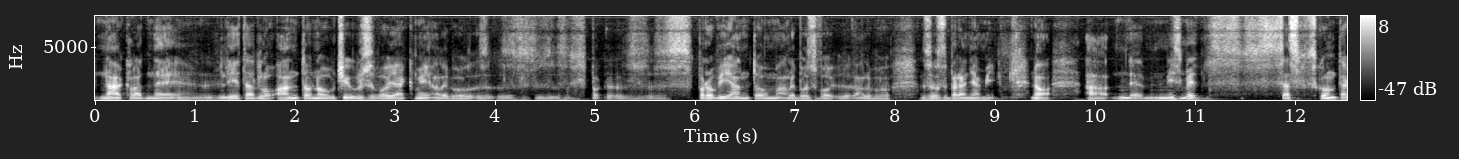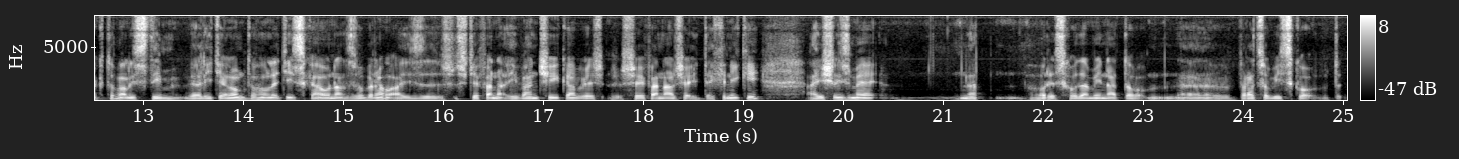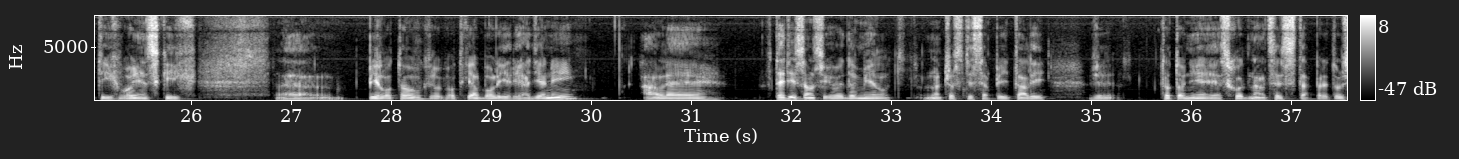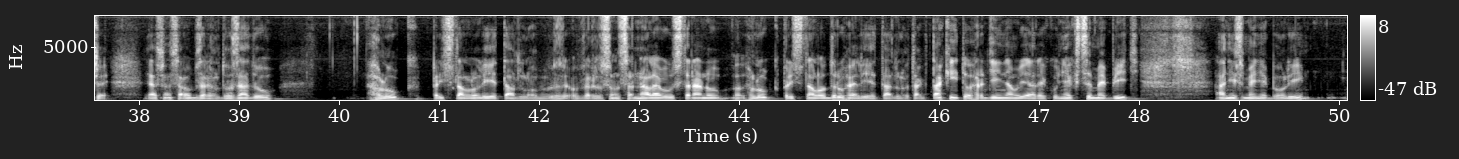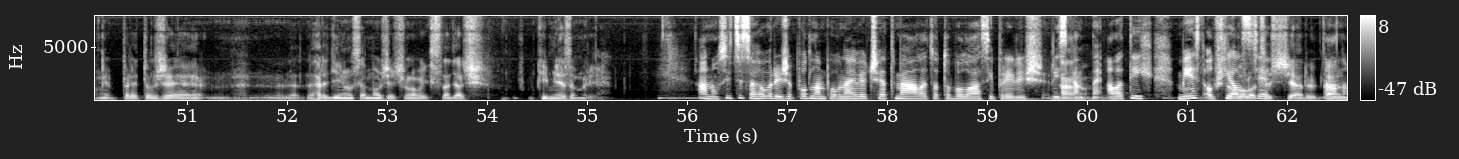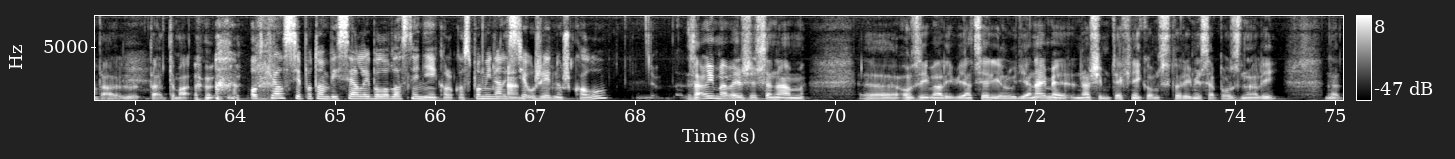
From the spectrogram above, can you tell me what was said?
nákladné lietadlo Antonov, či už s vojakmi, alebo s, s, s, s proviantom, alebo, s, alebo so zbraňami. No a e, my sme sa skontaktovali s tým veliteľom toho letiska, on nás zobral aj Štefana Ivančíka, šéfa našej techniky a išli sme na, hore schodami na to na pracovisko tých vojenských e, pilotov, odkiaľ boli riadení, ale vtedy som si uvedomil, na čo ste sa pýtali, že toto nie je schodná cesta, pretože ja som sa obzrel dozadu, hluk, pristalo lietadlo. Obzrel som sa na ľavú stranu, hluk, pristalo druhé lietadlo. Tak takýto hrdinovia reku nechceme byť ani sme neboli, pretože hrdinu sa môže človek stať až kým nezomrie. Áno, síce sa hovorí, že pod lampou najväčšia tma, ale toto bolo asi príliš riskantné. Áno. Ale tých miest, odkiaľ bolo ste... Cez čiaru, tá, tá, tá tma. Odkiaľ ste potom vysiali, bolo vlastne niekoľko. Spomínali ste Áno. už jednu školu? Zaujímavé, že sa nám e, ozývali viacerí ľudia, najmä našim technikom, s ktorými sa poznali. E,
